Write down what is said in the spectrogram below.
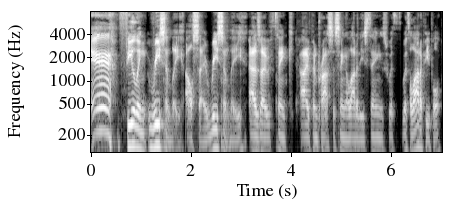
eh feeling recently. I'll say recently, as I think I've been processing a lot of these things with with a lot of people.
